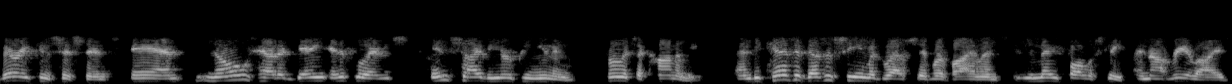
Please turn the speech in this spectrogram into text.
very consistent and knows how to gain influence inside the European Union through its economy. And because it doesn't seem aggressive or violent, you may fall asleep and not realize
